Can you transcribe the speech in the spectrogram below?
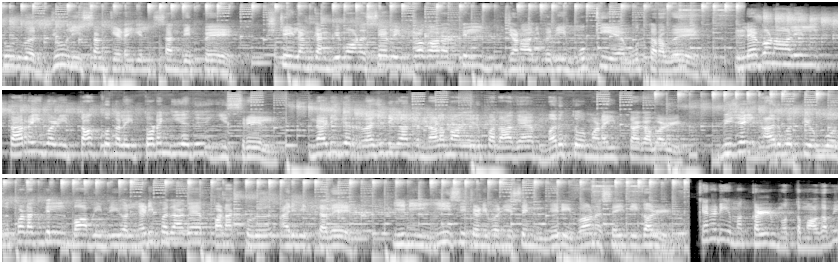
தூதுவர் ஜூலி சங்க் இடையில் சந்திப்பு. ஸ்ரீலங்கன் விமான சேவை விவகாரத்தில் ஜனாதிபதி முக்கிய உத்தரவு. லெபனானில் தரை வழி தாக்குதலை தொடங்கியது இஸ்ரேல். நடிகர் ரஜினிகாந்த் நலமாக இருப்பதாக மருத்துவமனை தகவல். விஜய் அறுபத்தி ஒன்பது படத்தில் பாபி தியோல் நடிப்பதாக படக்குழு அறிவித்தது. இனி ஈசி டெலிபனிஸின் விரிவான செய்திகள். கனடிய மக்கள் மொத்தமாகவே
